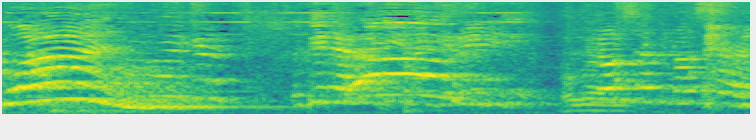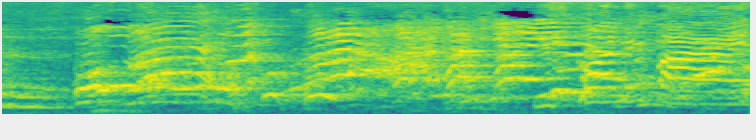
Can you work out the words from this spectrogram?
One. Closer, closer. Oh, Disqualified.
